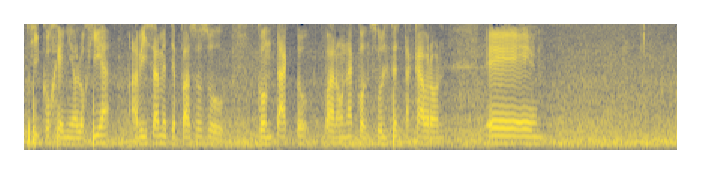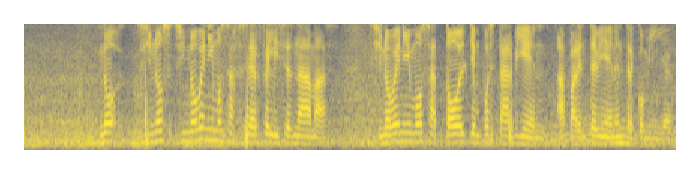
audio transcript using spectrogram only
psicogeneología. Avísame, te paso su contacto para una consulta, está cabrón. Eh, no, si, no, si no venimos a ser felices nada más, si no venimos a todo el tiempo estar bien, aparente bien, entre comillas,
